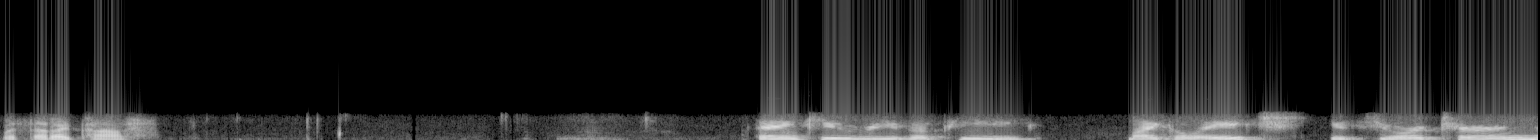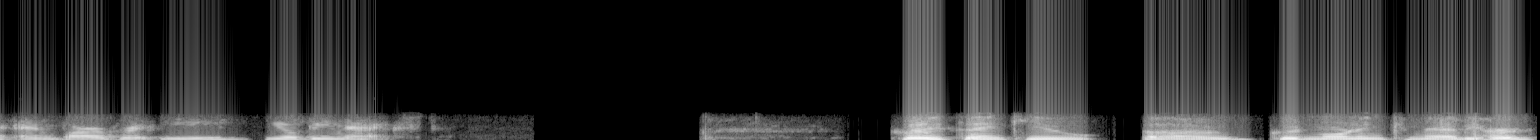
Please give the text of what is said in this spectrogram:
With that, I pass. Thank you, Reva P. Michael H., it's your turn, and Barbara E., you'll be next. Great, thank you. Uh, good morning. Can I be heard?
